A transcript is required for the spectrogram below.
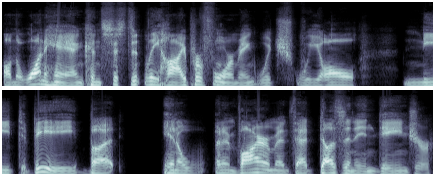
on the one hand, consistently high performing, which we all need to be, but in a, an environment that doesn't endanger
